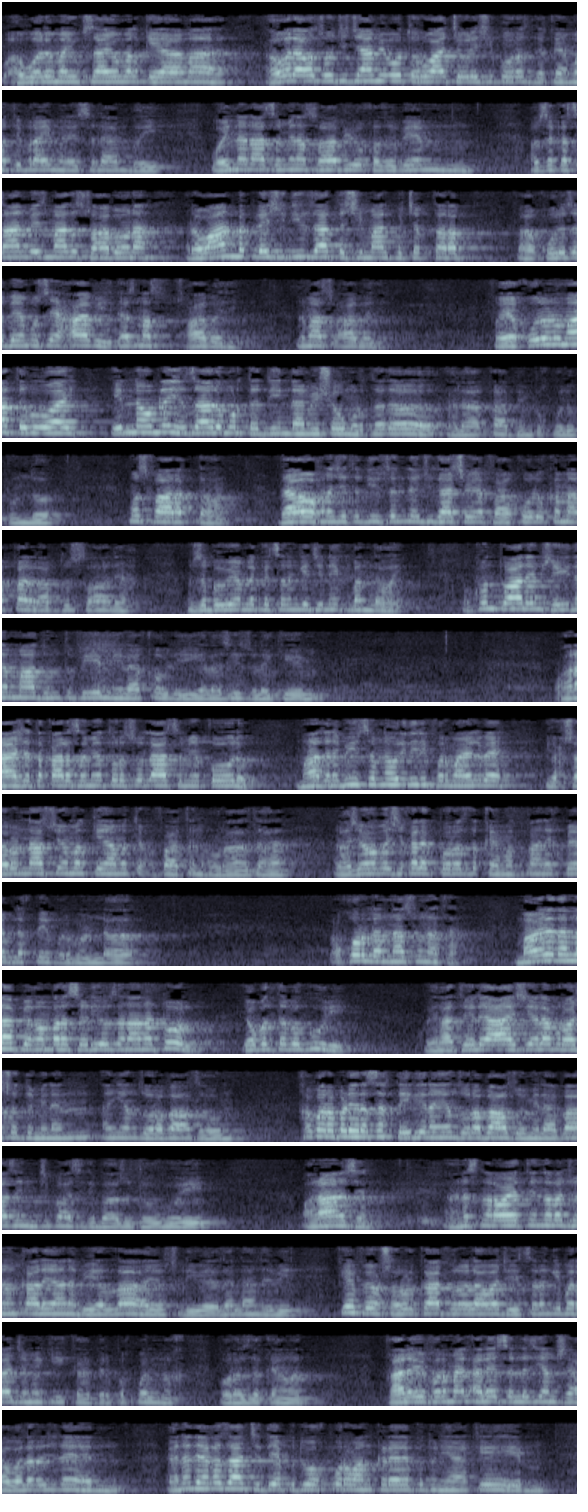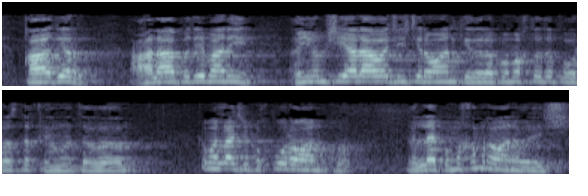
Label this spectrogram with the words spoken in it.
واول ما یکسا یوم القیامه اول هغه سوچ جامع وو تر وا چول شي پورز د قیامت ابراهیم علی السلام به وان ناس من اصحاب یخذبهم او ځکه کسان به زما د صحابونه روان بکړې شي دی ذات شمال په چپ طرف فاقول زبهم صحابي د زما صحابه دي زما صحابه دي فیقولون ما تبوای انهم لا یزال مرتدین دا مشو مرتد علاقه بهم بخبل پوندو مسفارقتهم دا وخت نه چې ته دې څنګه جدا شوی فاقول کما قال عبد الصالح زبویم لکه څنګه چې نیک بنده وای وكنت عليهم شهيدا ما دمت فيهم الى قوله العزيز الحكيم ورایشه قال سمعت رسول الله صلی الله علیه وسلم یقول ما د نبی صلی الله علیه وسلم فرمایل به یحشر الناس یوم القیامه حفاتا حراتا راجو به خلک پر ورځ د قیامت باندې خپل بلخ په بربنده وقر للناس نتا ما ولید الله پیغمبر سړیو زنانه ټول یو بل ته وګوري وی راته ویل عائشه الامر اشد من ان ينظر بعضهم خبره بډې رسخت دی نه ينظر بعضهم الى بعض چې بعض دی بعض ته وګوري انس انس روایت ان رجل قال یا نبی الله یسری ویل الله نبی کیف یحشر الکافر علی وجه څنګه برا جمع کی کافر په خپل مخ پر ورځ د قیامت قال یې فرمایل الیس الذی یمشى ولا رجلین انا د غزا چې د په دوه خبر وان کړي په دنیا کې قادر علا په دی باندې ايوم شي علا وجه چې روان کې در په مخته د پورز د قیامت کوم الله چې په خبر روان کو الله په مخم روانه ولې شي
